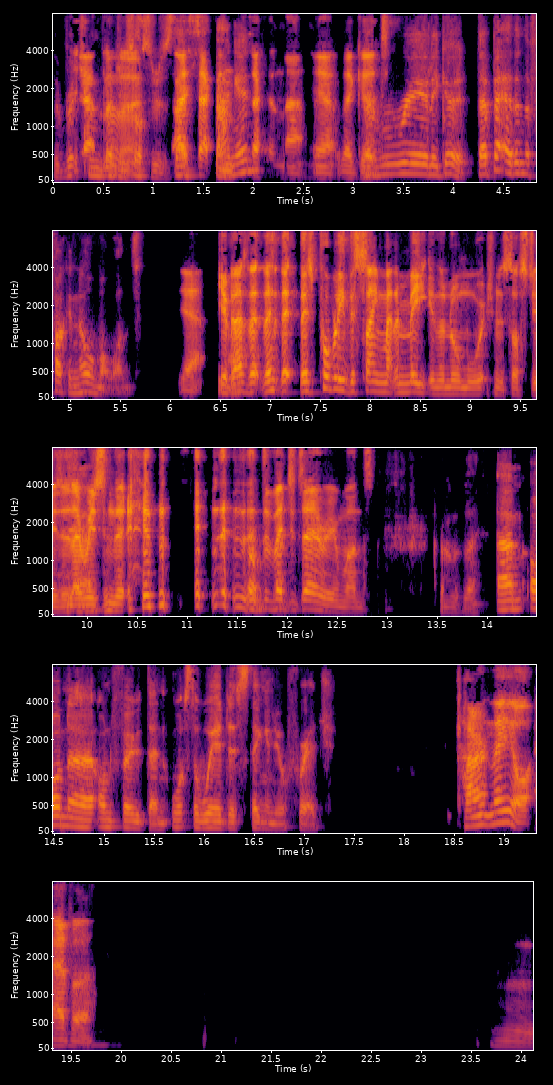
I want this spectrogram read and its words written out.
The Richmond Yeah. veggie sausages, they're second, banging. second that. Yeah, they're good. They're good. really good. They're better than the fucking normal ones. Yeah, yeah, but that's, there- there- there's probably the same amount of meat in the normal Richmond sausages as there Yeah. is in the in, the, the vegetarian ones. Probably. Um, on uh, on food, then, what's the weirdest thing in your fridge? Currently or ever. Hmm,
